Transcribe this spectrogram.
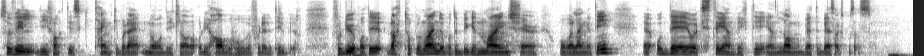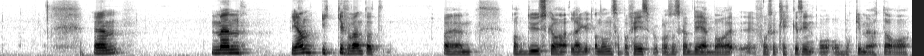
så vil de faktisk tenke på deg når de er klare og de har behovet for det du tilbyr. For du har på en vært top of mind, du har på en bygget mindshare over lengre tid. Eh, og det er jo ekstremt viktig i en lang BTB-saksprosess. Men igjen, ikke forvent at, at du skal legge ut annonser på Facebook, og så skal det bare eh, folk skal klikkes inn og, og booke møter og,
